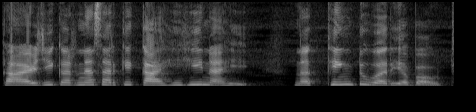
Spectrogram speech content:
काळजी करण्यासारखे काहीही नाही. नथिंग टू वरी अबाउट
